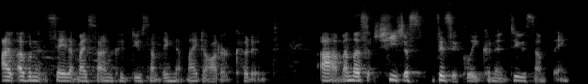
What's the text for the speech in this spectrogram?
I, I wouldn't say that my son could do something that my daughter couldn't, um, unless she just physically couldn't do something.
